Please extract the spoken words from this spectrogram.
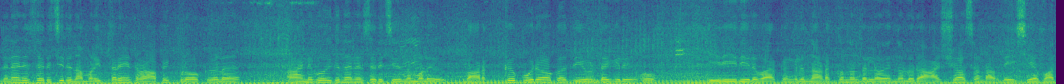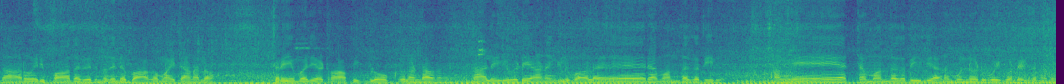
അതിനനുസരിച്ചിട്ട് നമ്മൾ ഇത്രയും ട്രാഫിക് ബ്ലോക്കുകൾ അനുഭവിക്കുന്നതനുസരിച്ച് നമ്മൾ വർക്ക് പുരോഗതി ഉണ്ടെങ്കിൽ ഓ ഈ രീതിയിൽ വർക്കെങ്കിലും നടക്കുന്നുണ്ടല്ലോ എന്നുള്ളൊരു ആശ്വാസം ഉണ്ടാവും. ദേശീയപാത ആറുവരി പാത വരുന്നതിന്റെ ഭാഗമായിട്ടാണല്ലോ ഇത്രയും വലിയ ട്രാഫിക് ബ്ലോക്കുകൾ ഉണ്ടാകുന്നത് എന്നാൽ ഇവിടെയാണെങ്കിൽ വളരെ മന്ദഗതിയിൽ അങ്ങേയറ്റം മന്ദഗതിയിലാണ് മുന്നോട്ട് പോയിക്കൊണ്ടിരിക്കുന്നത്.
